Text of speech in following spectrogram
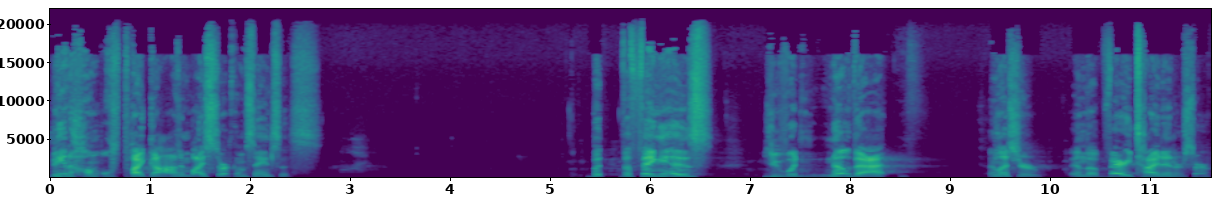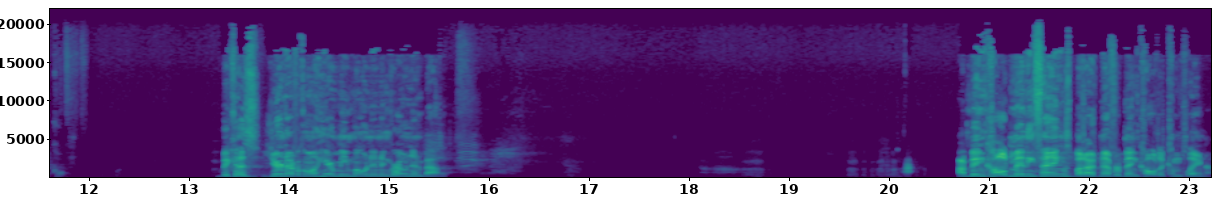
being humbled by God and by circumstances. But the thing is, you wouldn't know that unless you're in the very tight inner circle. Because you're never going to hear me moaning and groaning about it. I've been called many things, but I've never been called a complainer.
